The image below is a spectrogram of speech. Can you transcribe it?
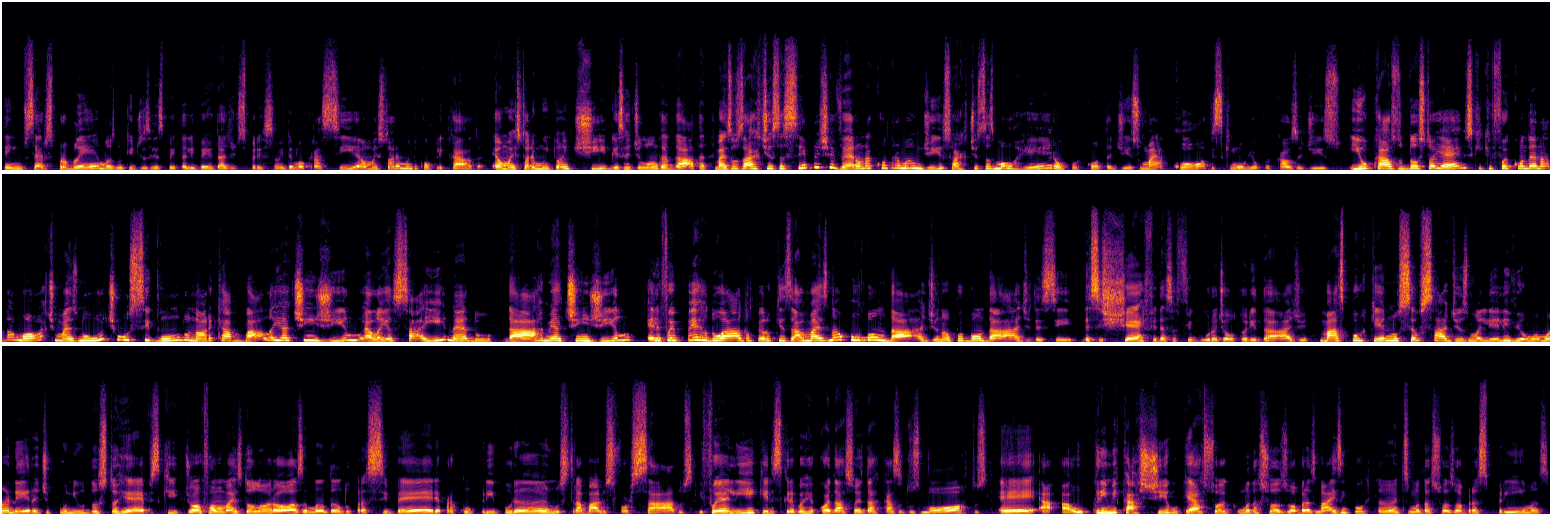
tem sérios problemas no que diz respeito à liberdade de expressão e democracia. É uma história muito complicada. É uma história muito antiga, isso é de longa data, mas os artistas sempre estiveram na contramão disso. Artistas morreram por conta disso, Mayakovsky morreu por causa disso. E o caso do Dostoiévski, que foi condenado à morte, mas no último segundo, na hora que a bala ia atingi-lo, ela ia sair, né, do, da arma e atingi-lo, ele foi perdoado pelo czar, mas não por bondade, não por bondade desse, desse chefe, dessa figura de autoridade, mas porque no seu sadismo ali ele viu uma maneira de punir o Dostoiévski de uma forma mais dolorosa, mandando para Sibéria para cumprir por anos trabalhos forçados. E foi ali que ele escreveu Recordações da Casa dos Mortos, é a, a, o Crime e Castigo, que é sua, uma das suas obras mais importantes, uma das suas obras-primas.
